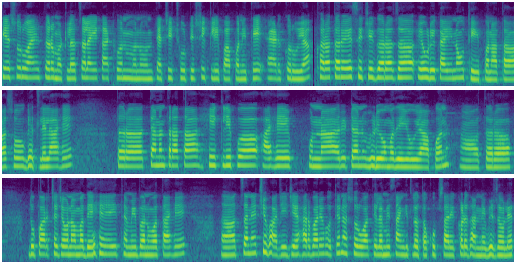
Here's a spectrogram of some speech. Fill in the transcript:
ते सुरू आहे. तर म्हटलं चला एक आठवण म्हणून त्याची छोटीशी क्लिप आपण इथे ॲड करूया. खरं तर ए सीची गरज एवढी काही नव्हती पण आता असो घेतलेला आहे. तर त्यानंतर आता ही क्लिप आहे पुन्हा रिटर्न व्हिडिओमध्ये येऊया आपण. तर दुपारच्या जेवणामध्ये हे इथं मी बनवत आहे. चण्याची भाजी जे हरभरे होते ना सुरुवातीला मी सांगितलं होतं खूप सारे कडधान्य भिजवलेत.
